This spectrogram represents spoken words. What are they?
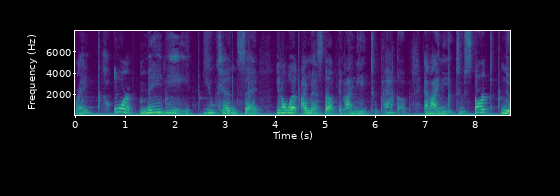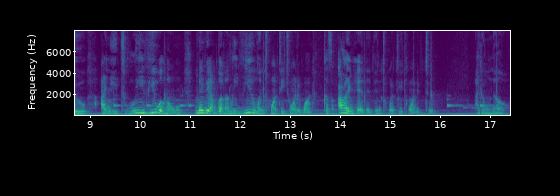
Right? Or maybe you can say, you know what, I messed up and I need to pack up and I need to start new. I need to leave you alone. Maybe I'm going to leave you in 2021 because I'm headed in 2022. I don't know.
